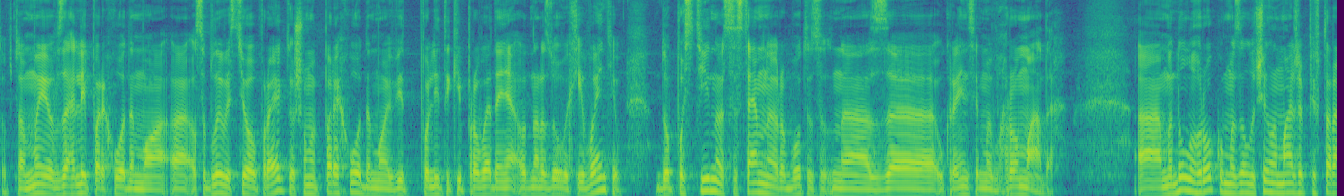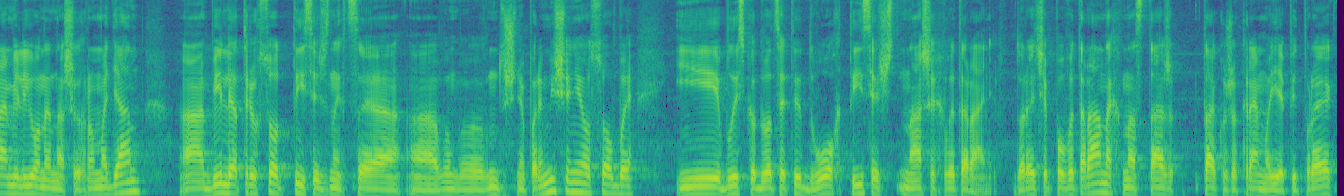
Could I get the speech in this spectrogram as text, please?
Тобто ми взагалі переходимо, е, особливість цього проєкту, що ми переходимо від політики проведення одноразових івентів до постійної системної роботи з, українцями в громадах. Минулого року ми залучили майже півтора мільйони наших громадян. Біля 300 тисяч з них це а, в- внутрішньо переміщені особи. І близько 22 тисяч наших ветеранів. До речі, по ветеранах в нас також окремо є підпроект.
